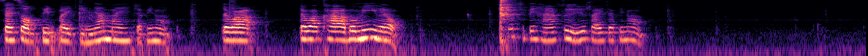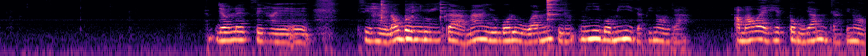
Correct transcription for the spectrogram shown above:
ใส่ซองฟิตไว้กินย่ำไหมจ้ะพี่น้องแต่ว่าแต่ว่าคาบ่มีแล้ว ไปหาซื้ออยู่ไสจ้ะพี่น้อง เดี๋ยวเล็กสิให้สิใหาเราเบิ่งอยู่อีกามาอยู่บ่รู้ว่ามันสิมีบ่มีจ้ะพี่น้องจ้ะ เอามาไว้เฮ็ดต้มยำจ้ะพี่น้อง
